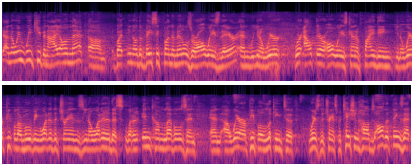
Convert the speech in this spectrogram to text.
Yeah, no, we, we keep an eye on that, um, but you know the basic fundamentals are always there, and we, you know we're we're out there always kind of finding you know where people are moving, what are the trends, you know what are the what are income levels, and and uh, where are people looking to, where's the transportation hubs, all the things that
